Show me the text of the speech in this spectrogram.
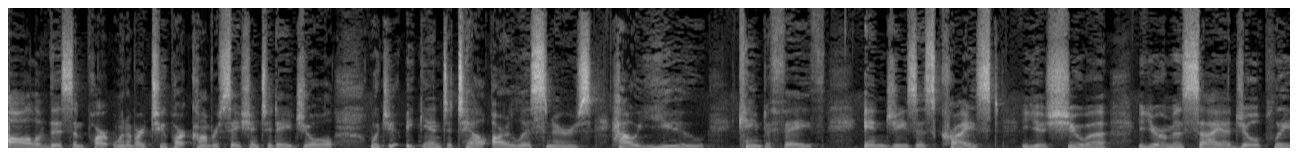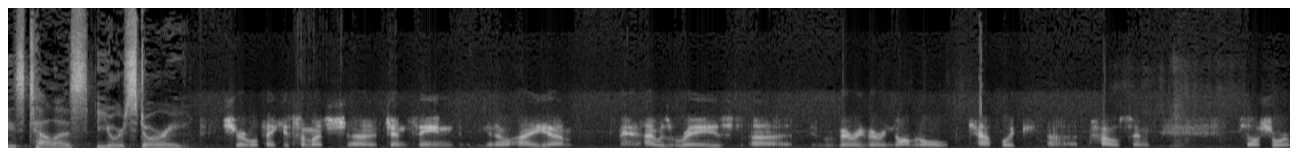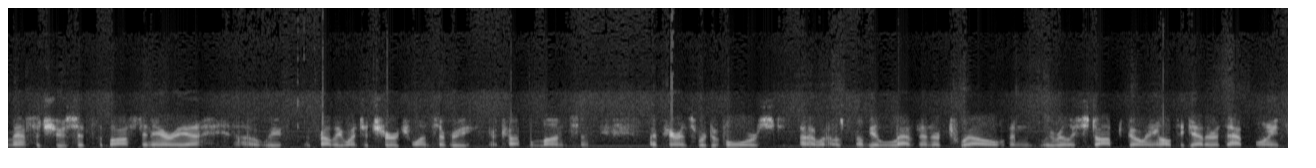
all of this in part one of our two part conversation today, Joel, would you begin to tell our listeners how you came to faith in Jesus Christ, Yeshua, your Messiah? Joel, please tell us your story. Sure. Well, thank you so much, uh, Jensine. You know, I um, I was raised uh, very, very nominal Catholic uh, house in South Shore, Massachusetts, the Boston area. Uh, we probably went to church once every a couple months, and my parents were divorced uh, when I was probably 11 or 12, and we really stopped going altogether at that point.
